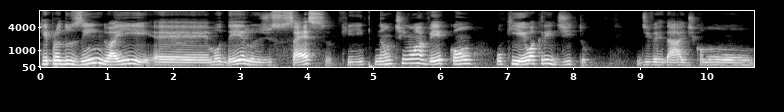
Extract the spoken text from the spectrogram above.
reproduzindo aí é, modelos de sucesso que não tinham a ver com o que eu acredito de verdade como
